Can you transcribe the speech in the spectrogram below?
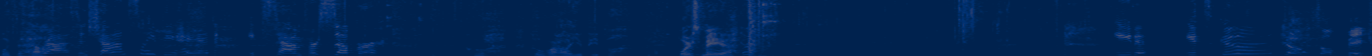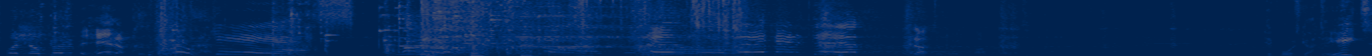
What the hell? Rise and shine, sleepyhead. It's time for supper. Who, who are all you people? Where's Mia? Eat it. It's good. Dumb some bitch wasn't no good if it hit him. Yes. Get out the way, Marguerite. Hit boy's got to eat.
